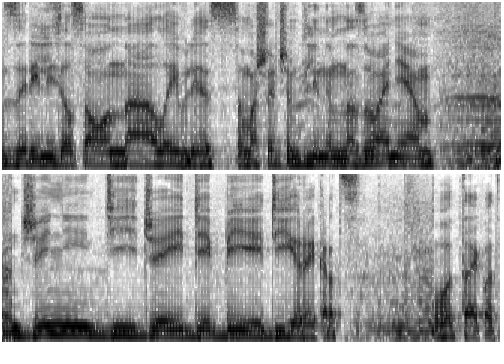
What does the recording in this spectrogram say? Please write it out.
Зарелизился он на лейбле с сумасшедшим длинным названием Jenny DJ DBD Records. Вот так вот.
